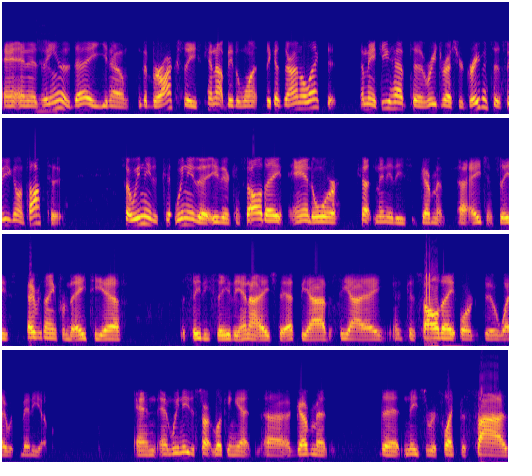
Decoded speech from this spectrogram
And, and at the end of the day, you know, the bureaucracies cannot be the one because they're unelected. I mean, if you have to redress your grievances, who are you going to talk to? So we need to we need to either consolidate and or cut many of these government uh, agencies, everything from the ATF, the CDC, the NIH, the FBI, the CIA, and consolidate or do away with many of them. And and we need to start looking at uh, a government that needs to reflect the size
